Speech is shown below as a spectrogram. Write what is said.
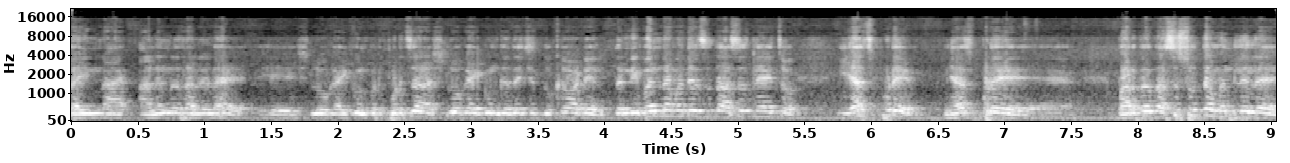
ताईंना आनंद झालेला आहे. हे श्लोक ऐकून पण पुढचा श्लोक ऐकून कदाचित दुःख वाटेल. तर निबंधामध्ये सुद्धा असंच लिहायचो ह्याच पुढे ह्याच पुढे भारतात असं सुद्धा म्हटलेलं आहे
